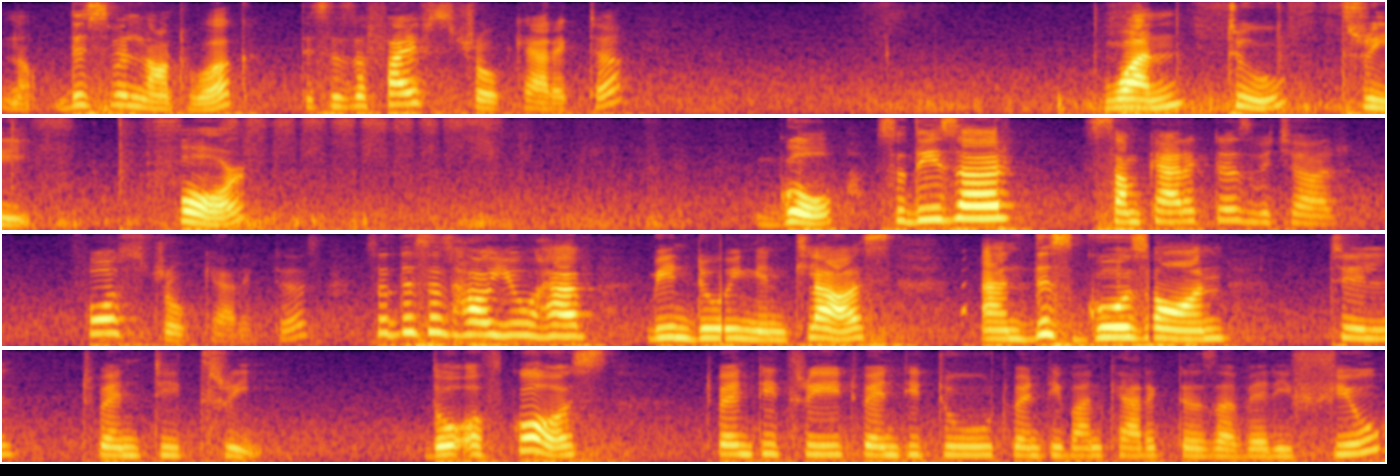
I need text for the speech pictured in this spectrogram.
no this will not work. This is a 5 stroke character 1, 2, 3, 4, go. So, these are some characters which are 4 stroke characters. So, this is how you have been doing in class and this goes on till 23. Though of course, 23, 22, 21 characters are very few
